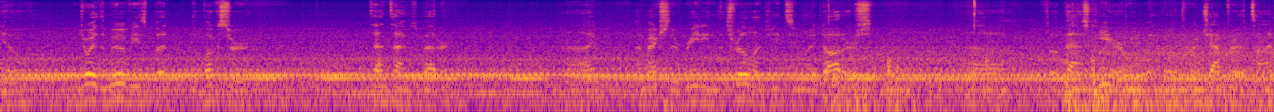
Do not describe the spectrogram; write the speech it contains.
you know, enjoy the movies, but the books are ten times better. Uh, I'm actually reading the trilogy to my daughters uh, for the past year. We've been going through a chapter at a time,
